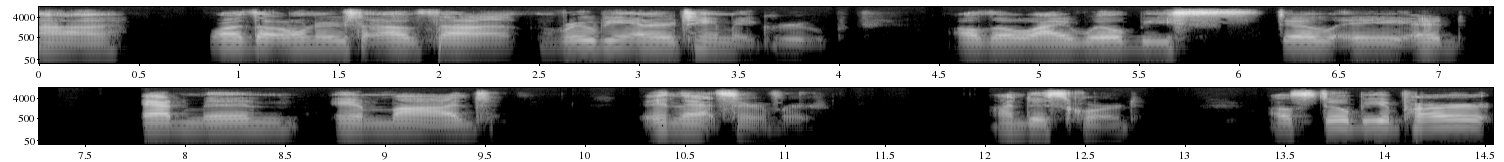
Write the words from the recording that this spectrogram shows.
uh, one of the owners of the Ruby Entertainment Group. Although I will be still a an admin and mod in that server on Discord. I'll still be a part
